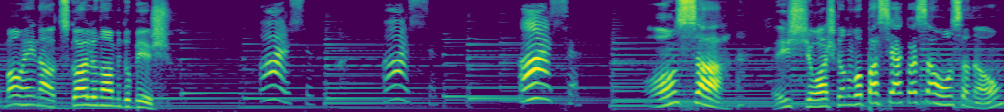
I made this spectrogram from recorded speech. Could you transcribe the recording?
Irmão Reinaldo, escolhe o nome do bicho. Onça. Onça. Onça. Onça? Ixi, eu acho que eu não vou passear com essa onça, não.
